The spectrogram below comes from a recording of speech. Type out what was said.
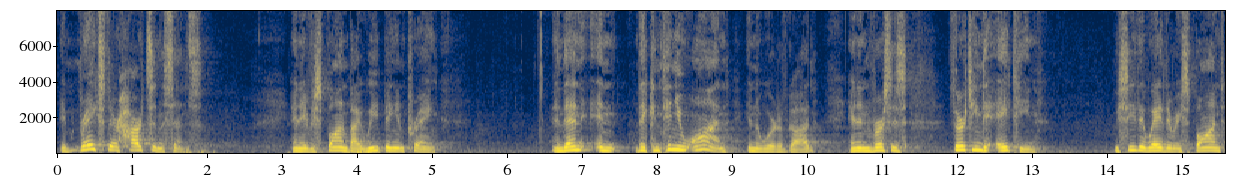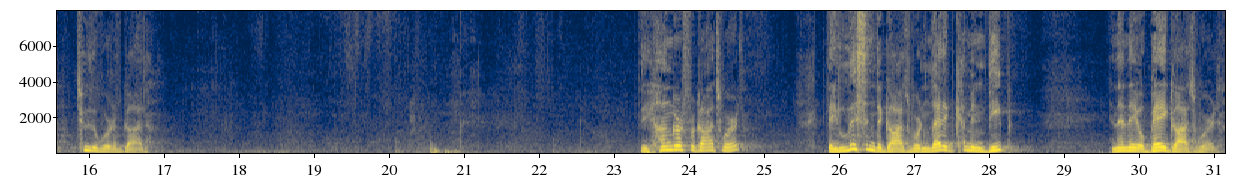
It breaks their hearts in a sense and they respond by weeping and praying. And then in, they continue on in the Word of God. And in verses 13 to 18, we see the way they respond to the Word of God. They hunger for God's Word. They listen to God's Word and let it come in deep. And then they obey God's Word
